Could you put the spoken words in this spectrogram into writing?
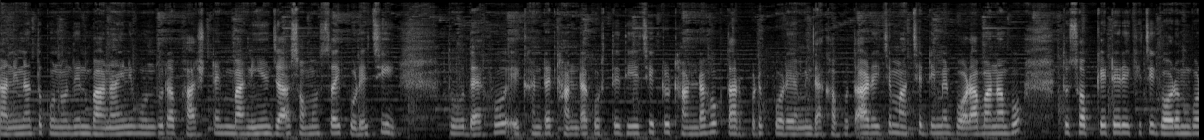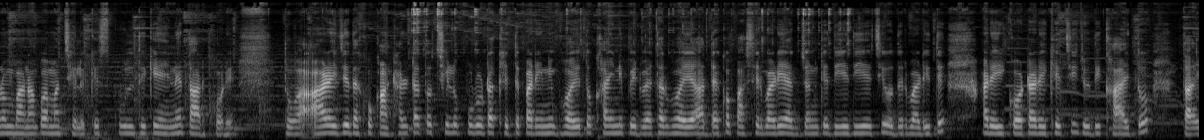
জানি না, তো কোনো দিন বানাইনি বন্ধুরা ফার্স্ট টাইম বানিয়ে যা সমস্যায় পড়েছি। তো দেখো, এখানটায় ঠান্ডা করতে দিয়েছি, একটু ঠান্ডা হোক, তারপরে পরে আমি দেখাবো। তো আর এই যে মাছের ডিমের বড়া বানাবো, তো সব কেটে রেখেছি, গরম গরম বানাবো আমার ছেলেকে স্কুল থেকে এনে তারপরে। তো আর এই যে দেখো, কাঁঠালটা তো ছিল, পুরোটা খেতে পারিনি, ভয়ে তো খাইনি, পেট ব্যথার ভয়ে। আর দেখো, পাশের বাড়ি একজনকে দিয়ে দিয়েছি ওদের বাড়িতে, আর এই কটা রেখেছি, যদি খায় তো। তাই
